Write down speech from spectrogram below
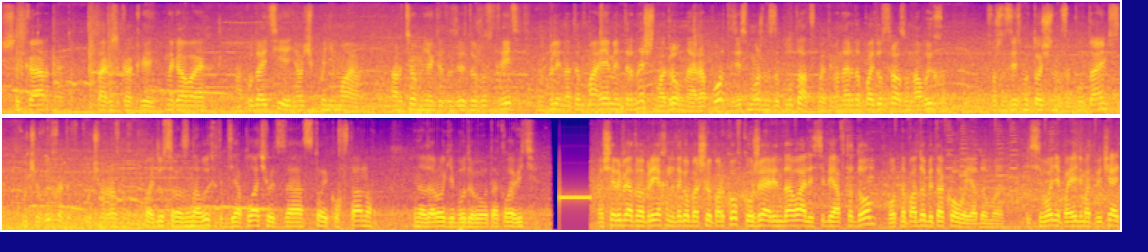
шикарная. Так же, как и на Гавайях. А куда идти, я не очень понимаю. Артем меня где-то здесь должен встретить. Блин, это Miami International, огромный аэропорт, здесь можно заплутаться. Поэтому я, наверное, пойду сразу на выход. Потому что здесь мы точно заплутаемся. Куча выходов, куча разных. Пойду сразу на выход, где оплачивать за стойку встану. И на дороге буду его так ловить. Вообще, ребята, мы приехали на такую большую парковку, уже арендовали себе автодом, вот наподобие такого, я думаю. И сегодня поедем отвечать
